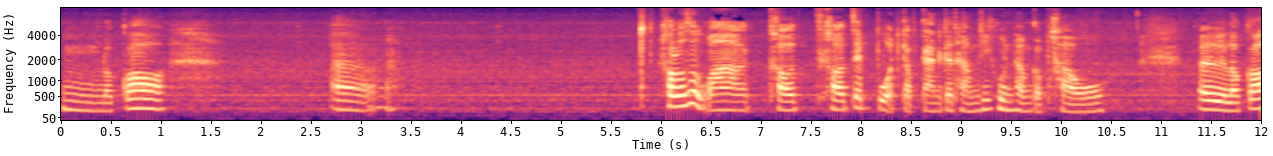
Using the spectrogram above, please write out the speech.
อืม แล้วก็ เออ เขารู้สึกว่าเขาเขาเจ็บปวดกับการกระทำที่คุณทำกับเขา เออ แล้วก็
